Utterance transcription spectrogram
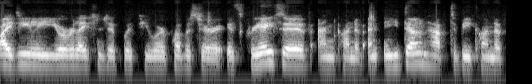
ideally your relationship with your publisher is creative and kind of and you don't have to be kind of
